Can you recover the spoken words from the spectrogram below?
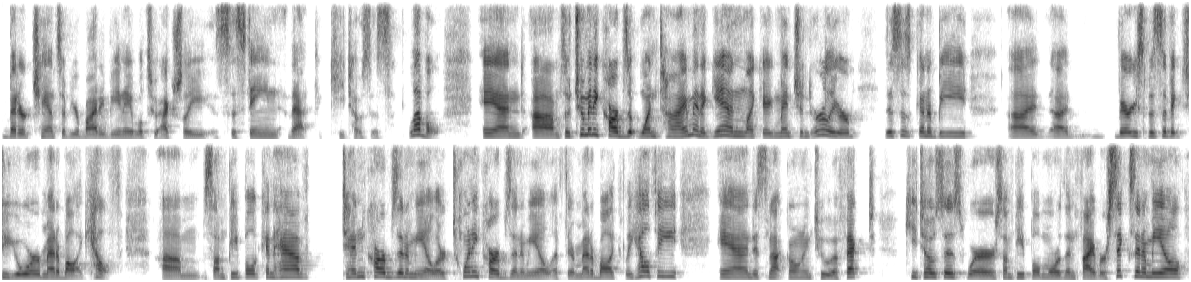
better chance of your body being able to actually sustain that ketosis level. And um, so too many carbs at one time. And again, like I mentioned earlier, this is going to be uh, uh, very specific to your metabolic health. Um, some people can have 10 carbs in a meal or 20 carbs in a meal if they're metabolically healthy and it's not going to affect ketosis where some people more than five or six in a meal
